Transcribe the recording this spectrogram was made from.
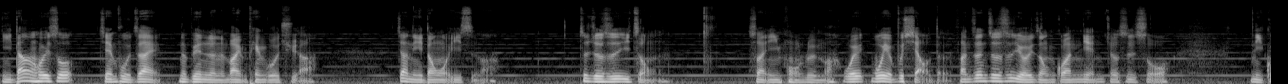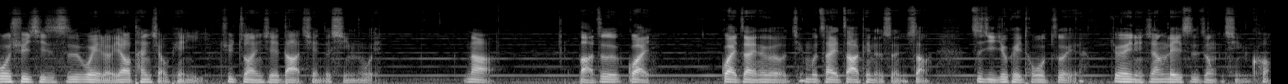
你当然会说柬埔寨那边的人把你骗过去啊，这样你懂我意思吗？这就是一种算阴谋论吗？我也我也不晓得，反正就是有一种观念，就是说你过去其实是为了要贪小便宜，去赚一些大钱的行为，那把这个怪怪在那个柬埔寨诈骗的身上，自己就可以脱罪了，就有点像类似这种情况。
